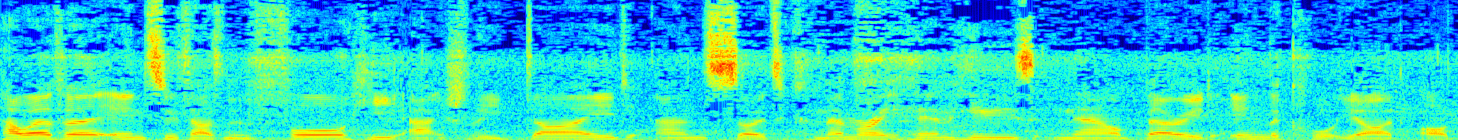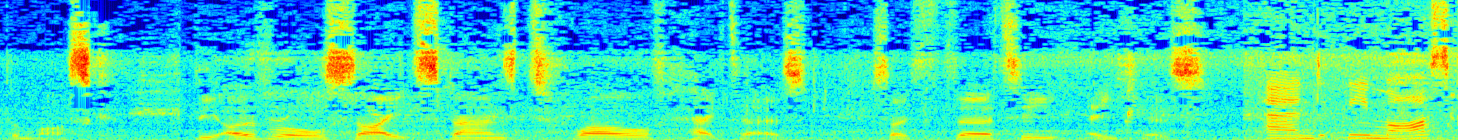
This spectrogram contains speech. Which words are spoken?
However, in 2004, he actually died, and so to commemorate him, he's now buried in the courtyard of the mosque. The overall site spans 12 hectares, so 30 acres. And the mosque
